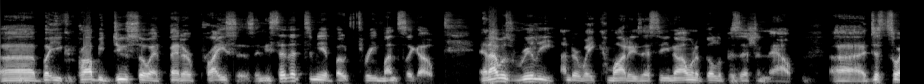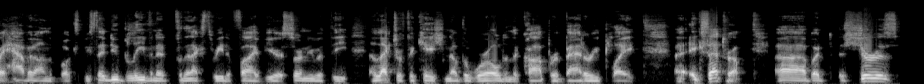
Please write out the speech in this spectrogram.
uh, but you can probably do so at better prices." And he said that to me about three months ago, and I was really underweight commodities. I said, "You know, I want to build a position now, uh, just so I have it on the books because I do believe in it for the next three to five years. Certainly with the electrification of the world and the copper battery play, uh, etc. Uh, but sure as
